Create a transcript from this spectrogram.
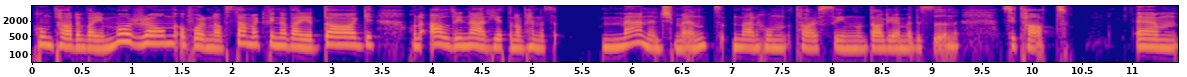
Hon tar den varje morgon och får den av samma kvinna varje dag. Hon är aldrig i närheten av hennes management när hon tar sin dagliga medicin. Citat. ehm,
